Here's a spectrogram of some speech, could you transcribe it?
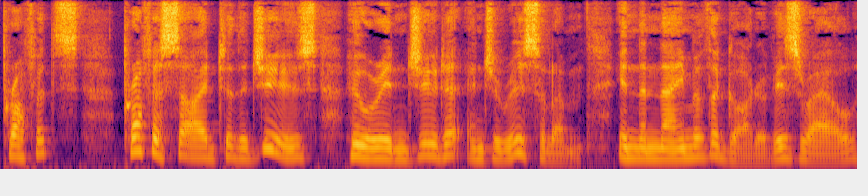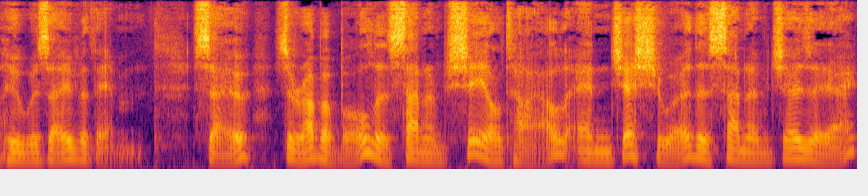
prophets, prophesied to the Jews who were in Judah and Jerusalem in the name of the God of Israel who was over them. So Zerubbabel the son of Shealtiel and Jeshua the son of Jozadak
